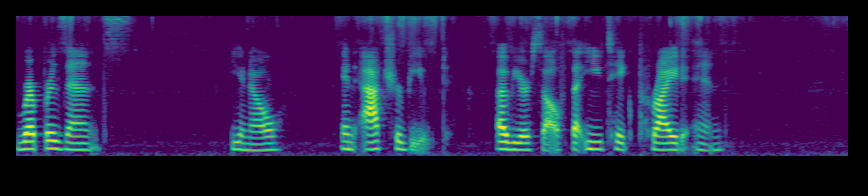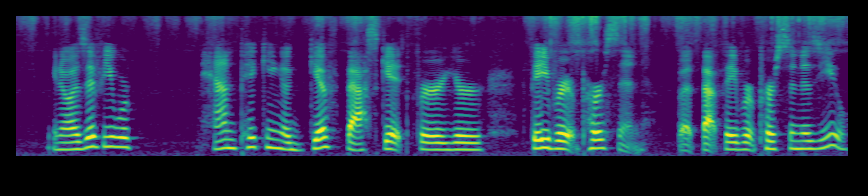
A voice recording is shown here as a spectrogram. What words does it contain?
represents, you know, an attribute of yourself that you take pride in. You know, as if you were handpicking a gift basket for your favorite person but that favorite person is you.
